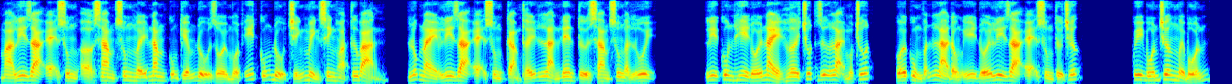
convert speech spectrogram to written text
mà ly dạ ẹ sung ở samsung mấy năm cũng kiếm đủ rồi một ít cũng đủ chính mình sinh hoạt tư bản. Lúc này ly dạ ẹ sung cảm thấy là nên từ samsung ẩn lui. Ly kun hy đối này hơi chút giữ lại một chút, cuối cùng vẫn là đồng ý đối ly dạ ẹ sung từ trước q bốn chương mười bốn,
